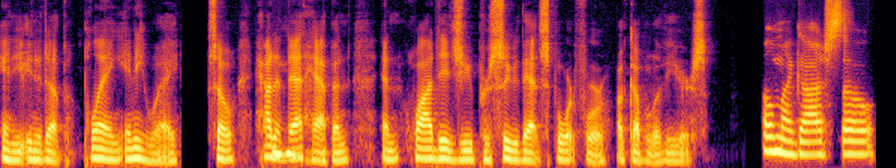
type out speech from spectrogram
and you ended up playing anyway. So, how did mm-hmm. that happen? And why did you pursue that sport for a couple of years? Oh my gosh. So,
